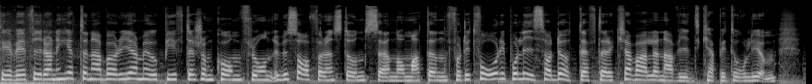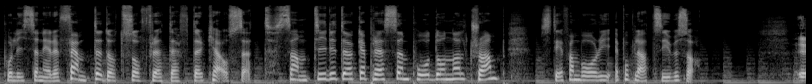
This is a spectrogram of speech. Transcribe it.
TV4-nyheterna börjar med uppgifter som kom från USA för en stund sedan om att en 42-årig polis har dött efter kravallerna vid Kapitolium. Polisen är det femte dödsoffret efter kaoset. Samtidigt ökar pressen på Donald Trump. Stefan Borg är på plats i USA. Eh,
